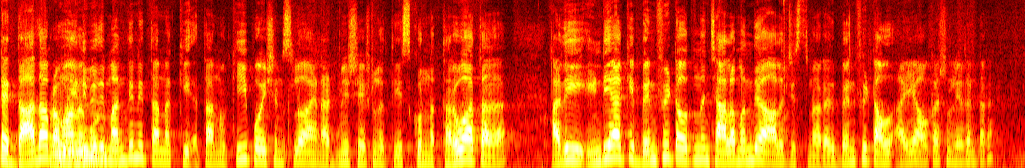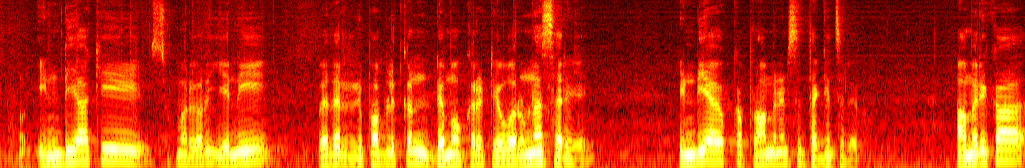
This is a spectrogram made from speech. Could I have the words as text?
అంటే దాదాపు ఎనిమిది. మందిని తన తను కీ పొజిషన్స్లో ఆయన అడ్మినిస్ట్రేషన్లో తీసుకున్న తర్వాత అది ఇండియాకి బెనిఫిట్ అవుతుందని చాలా మంది ఆలోచిస్తున్నారు. అది బెనిఫిట్ అయ్యే అవకాశం లేదంటారా? ఇండియాకి సుకుమార్ గారు ఎనీ వెదర్ రిపబ్లికన్ డెమోక్రట్ ఎవరున్నా సరే ఇండియా యొక్క ప్రామినెన్స్ని తగ్గించలేరు. అమెరికా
